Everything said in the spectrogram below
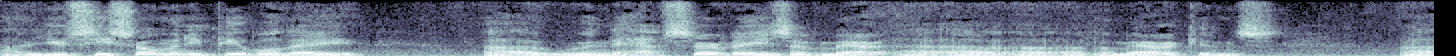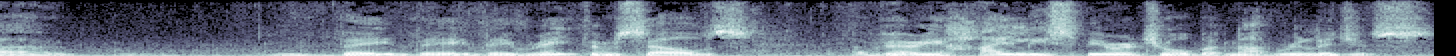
Uh, you see so many people, they uh, when they have surveys of, Mer- of Americans, they, they, they rate themselves very highly spiritual but not religious.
